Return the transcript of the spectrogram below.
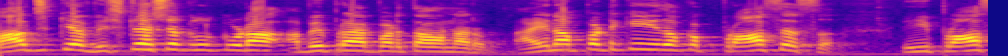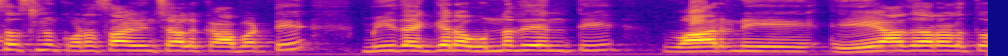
రాజకీయ విశ్లేషకులు కూడా అభిప్రాయపడతా ఉన్నారు. అయినప్పటికీ ఇది ఒక ప్రాసెస్. ఈ ప్రాసెస్ను కొనసాగించాలి కాబట్టి మీ దగ్గర ఉన్నదేంటి? వారిని ఏ ఆధారాలతో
